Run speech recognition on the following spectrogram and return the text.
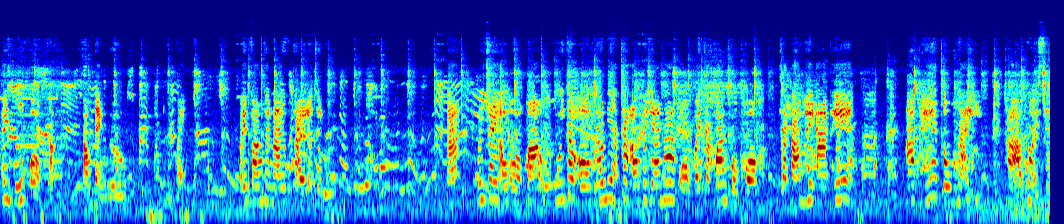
ให้มุฟออกจากตำแหน่งเดิมถูกไหมไปฟังทนายอุทัยแล้วจะรู้นะไม่ใช่เอาออกมาอุ้ยถ้าออกแล้วเนี่ย ถ้าเอาพญานาคออกไปจากบ้านปกครองจะตามให้อาเพศอาเพศตรงไหน ถามหน่อยสิ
